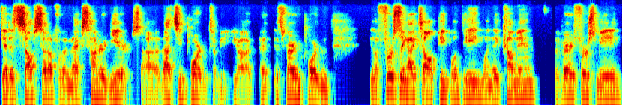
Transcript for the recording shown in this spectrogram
get itself set up for the next hundred years. Uh, that's important to me. You know, it, it's very important. You know, first thing I tell people, Dean, when they come in, the very first meeting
